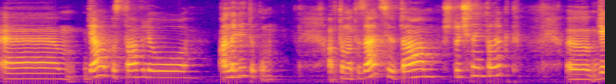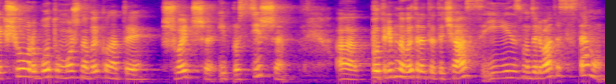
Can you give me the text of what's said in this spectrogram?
е, я поставлю аналітику, автоматизацію та штучний інтелект. Е, Якщо роботу можна виконати швидше і простіше, е, потрібно витратити час і змоделювати систему.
